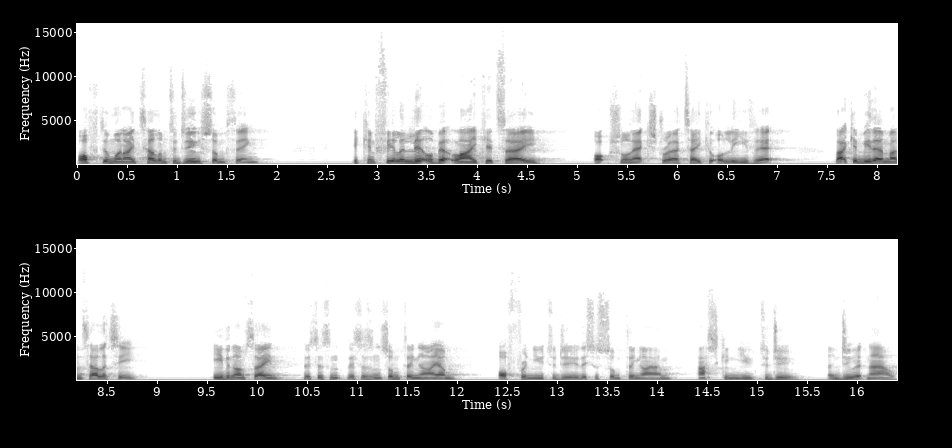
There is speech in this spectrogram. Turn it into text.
often when I tell them to do something, it can feel a little bit like it's a optional extra, take it or leave it. That can be their mentality. Even though I'm saying, this isn't, this isn't something I am offering you to do, this is something I am asking you to do, and do it now.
